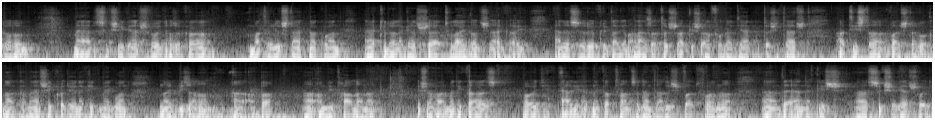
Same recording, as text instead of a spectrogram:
dolog, mert szükséges, hogy azok a materialistáknak van különleges tulajdonságai. Először ők, hogy nagyon alázatosak, és elfogadják utasítást a tiszta vajsnavoknak, a másik, hogy ő nekik megvan nagy bizalom abba, amit hallanak. És a harmadik az, hogy eljöhetnek a transzendentális platformra, de ennek is szükséges, hogy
